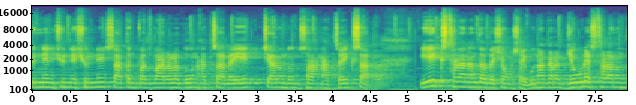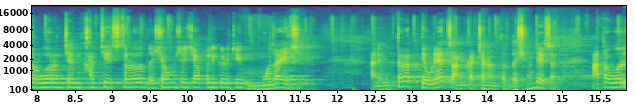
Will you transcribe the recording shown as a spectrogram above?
शून्य शून्य शून्य सात आणि पाच बाराला दोन हातचा आला एक चार आणि दोन सहा आणि हातचा एक सात. एक स्थळानंतर दशांश आहे. गुणाकारात जेवढ्या स्थळानंतर वरच्या खालचे स्थळं दशांशाच्या पलीकडचे मोजायचे. आणि उत्तरात तेवढ्याच अंकाच्या नंतर दशांश द्यायचा. आता वर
